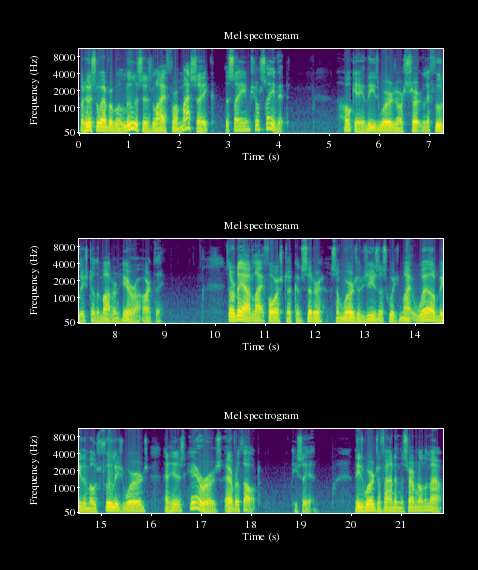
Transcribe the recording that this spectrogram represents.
but whosoever will lose his life for my sake, the same shall save it. Okay, these words are certainly foolish to the modern hearer, aren't they? So today I'd like for us to consider some words of Jesus which might well be the most foolish words that his hearers ever thought, he said. These words are found in the Sermon on the Mount.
